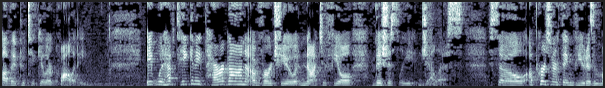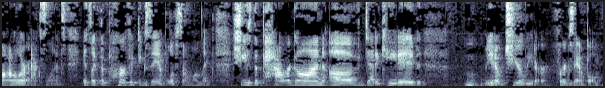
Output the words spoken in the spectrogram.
of a particular quality. It would have taken a paragon of virtue not to feel viciously jealous. So, a person or thing viewed as a model or excellence. It's like the perfect example of someone. Like, she's the paragon of dedicated, you know, cheerleader, for example.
